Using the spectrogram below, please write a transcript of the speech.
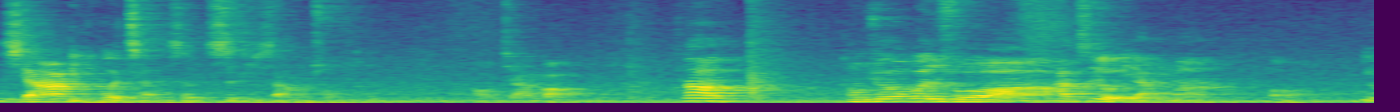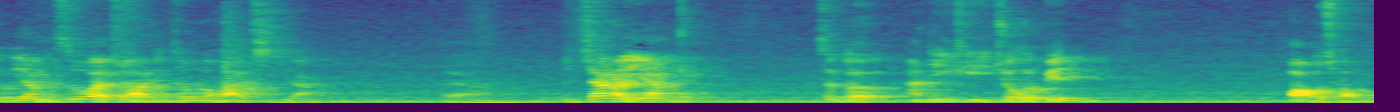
家里会产生肢体上的冲突，哦，家暴。那同学会问说啊，他只有羊吗？哦，有羊之外，最好廉贞会化鸡啦。对啊，你加了羊，这个安尼基就会变暴冲；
